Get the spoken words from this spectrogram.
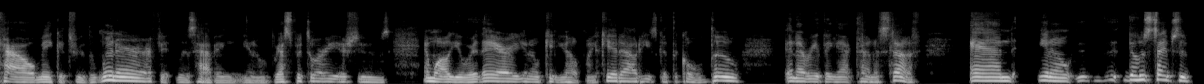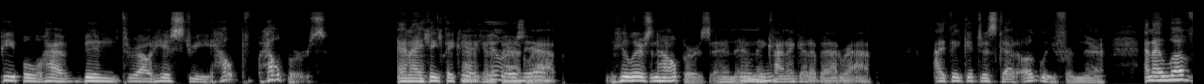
cow make it through the winter, if it was having, you know, respiratory issues. And while you were there, you know, can you help my kid out? He's got the cold too, and everything, that kind of stuff. And, you know, th- those types of people have been throughout history help helpers. And I think they kind of yeah, get healers, a bad yeah. rap. Healers and helpers, and, and mm-hmm. they kind of got a bad rap. I think it just got ugly from there. And I love,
